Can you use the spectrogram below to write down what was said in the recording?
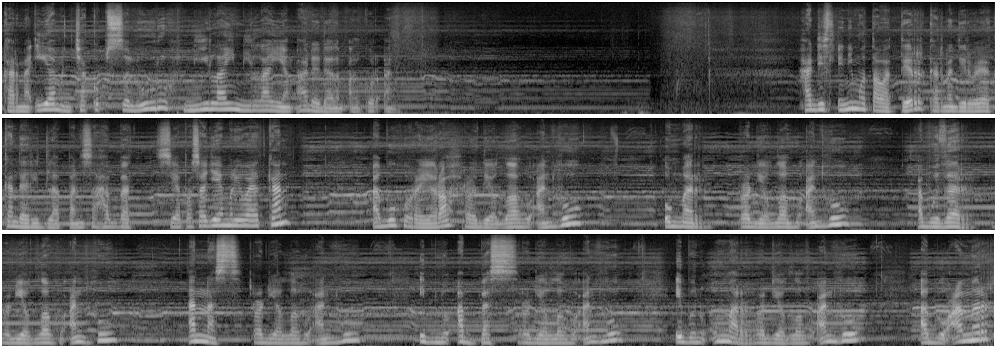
Karena ia mencakup seluruh nilai-nilai yang ada dalam Al-Quran. Hadis ini mutawatir karena diriwayatkan dari delapan sahabat. Siapa saja yang meriwayatkan? Abu Hurairah radhiyallahu anhu, Umar radhiyallahu anhu, Abu Dhar radhiyallahu anhu, Anas radhiyallahu anhu, Ibnu Abbas radhiyallahu anhu, Ibnu Umar radhiyallahu anhu, Abu Amr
